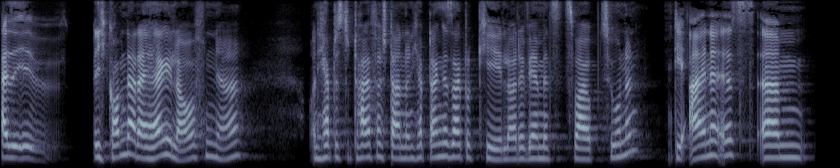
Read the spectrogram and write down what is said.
Also ich komme da dahergelaufen, ja, und ich habe das total verstanden und ich habe dann gesagt, okay, Leute, wir haben jetzt zwei Optionen. Die eine ist, ähm,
